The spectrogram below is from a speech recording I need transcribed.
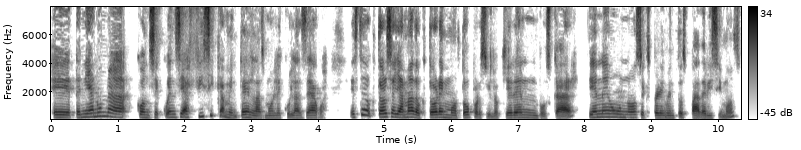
eh, tenían una consecuencia físicamente en las moléculas de agua. Este doctor se llama doctor Emoto, por si lo quieren buscar. Tiene unos experimentos padrísimos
